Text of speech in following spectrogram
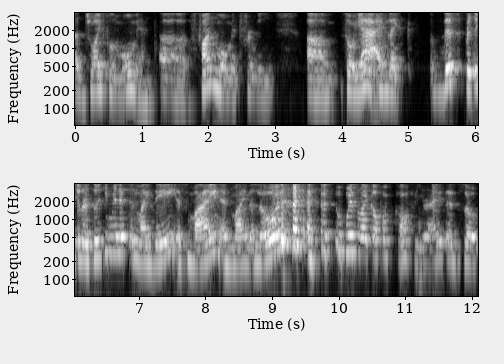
a joyful moment, a fun moment for me. Um, so yeah, I'm like this particular 30 minutes in my day is mine and mine alone with my cup of coffee, right? And so,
